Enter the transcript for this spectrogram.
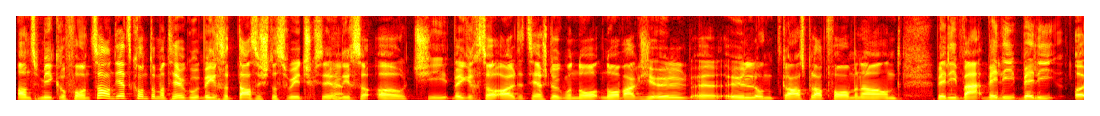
ans Mikrofon. So, und jetzt kommt der Matteo gut. Wirklich so, das ist der Switch gesehen. Ja. Und ich so, oh, gee. Wirklich so, Alter, zuerst schauen wir Nor norwegische Öl, äh, Öl- und Gasplattformen an und welche, welche, welche äh,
